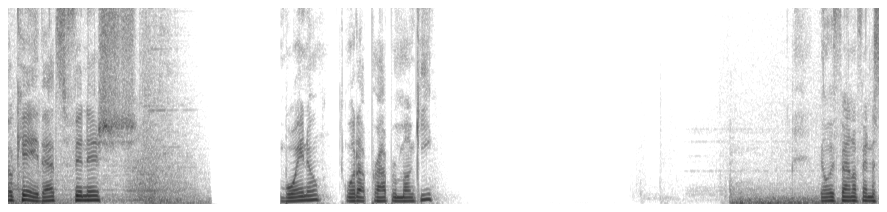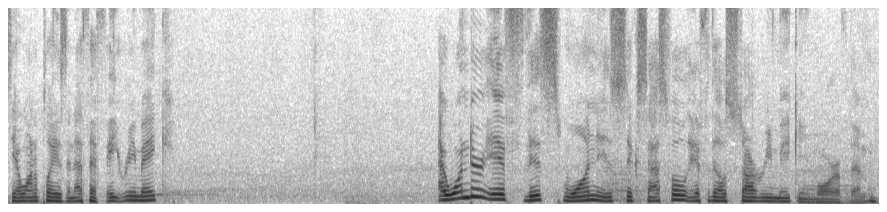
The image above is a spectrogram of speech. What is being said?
Okay, that's finished. Bueno. What up, proper monkey? The only Final Fantasy I want to play is an FF8 remake. I wonder if this one is successful, if they'll start remaking more of them.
